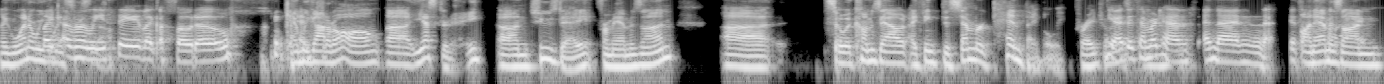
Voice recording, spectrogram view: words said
like when are we like a release date like a photo and we got it all uh yesterday on tuesday from amazon uh so it comes out, I think December 10th, I believe, right? Yeah, December 10th. And then it's on Amazon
